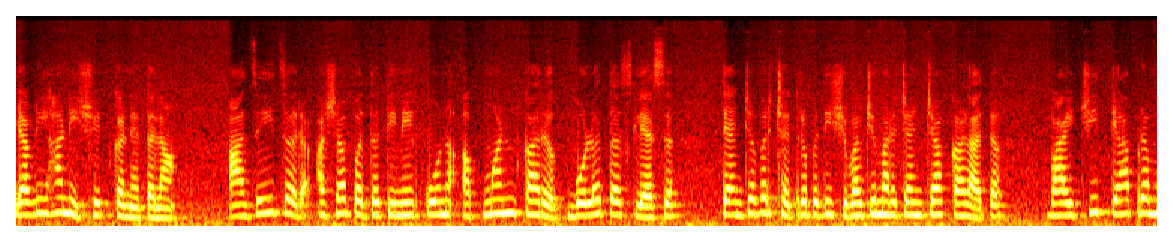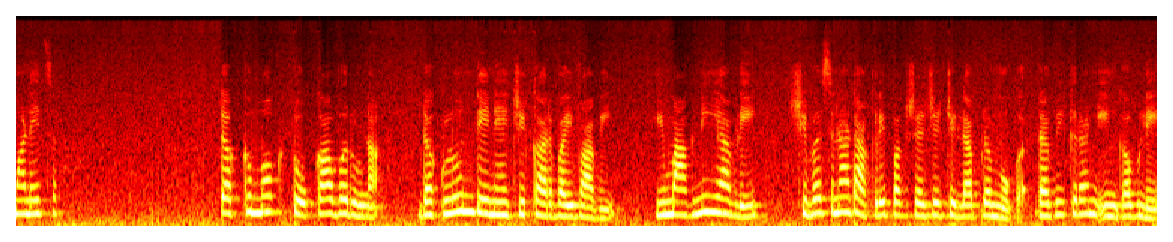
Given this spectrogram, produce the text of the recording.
यावेळी हा निषेध करण्यात आला. आजही जर अशा पद्धतीने कोण अपमानकारक बोलत असल्यास त्यांच्यावर छत्रपती शिवाजी महाराजांच्या काळात व्हायची त्याप्रमाणेच टकमक टोकावरून ढकलून देण्याची कारवाई व्हावी. ही मागणी यावेळी शिवसेना ठाकरे पक्षाचे जिल्हाप्रमुख रविकिरण इंगवले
